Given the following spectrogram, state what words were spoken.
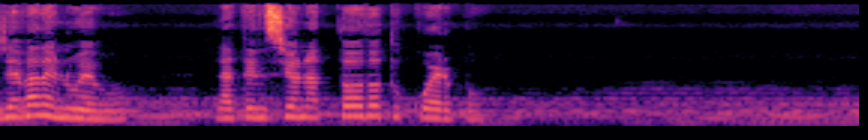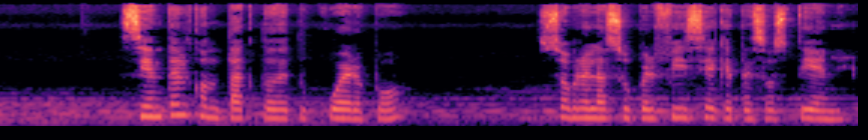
Lleva de nuevo la atención a todo tu cuerpo. Siente el contacto de tu cuerpo sobre la superficie que te sostiene.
